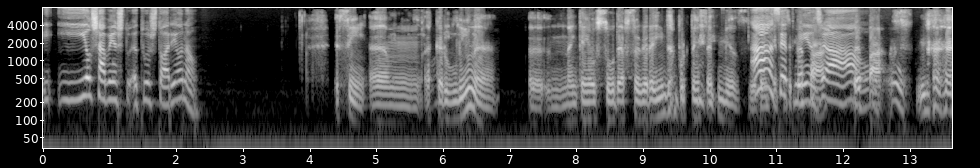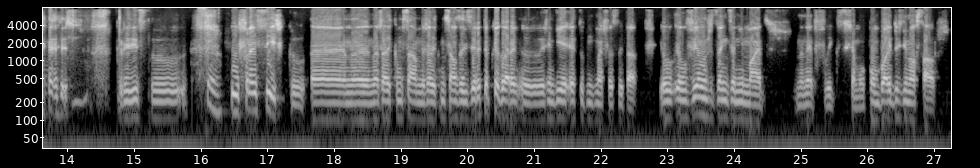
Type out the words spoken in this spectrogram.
E, e eles sabem a, tua história ou não? Sim, um, a Carolina Uh, nem quem eu sou deve saber ainda porque tem sete meses. ah, sete meses, já. Epá. Uh. Mas, por isso, Sim. o Francisco, uh, nós já começámos, já começámos a dizer, até porque agora, uh, hoje em dia, é tudo muito mais facilitado. Ele, ele vê uns desenhos animados na Netflix que se chamam O Comboio dos Dinossauros.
